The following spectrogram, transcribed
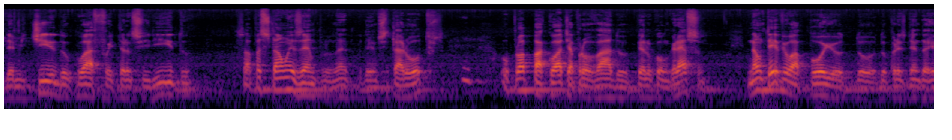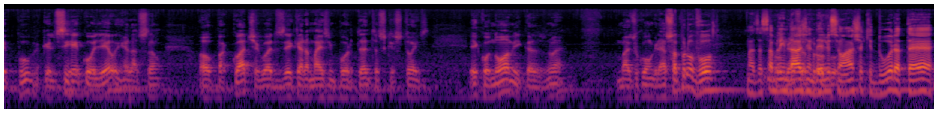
demitido, o COAF foi transferido. Só para citar um exemplo, né? podemos citar outros. O próprio pacote aprovado pelo Congresso não teve o apoio do, do presidente da República, ele se recolheu em relação ao pacote, chegou a dizer que era mais importante as questões econômicas, não é? mas o Congresso aprovou. Mas essa blindagem dele, o senhor acha que dura até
